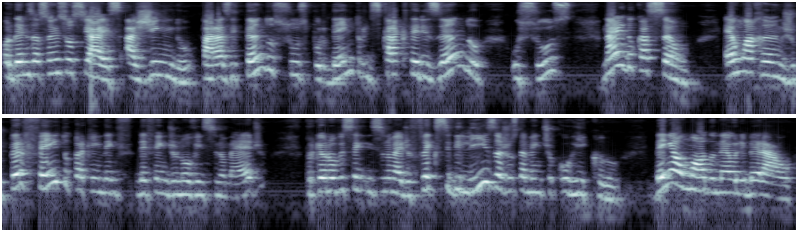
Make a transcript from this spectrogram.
organizações sociais agindo, parasitando o SUS por dentro, descaracterizando o SUS. Na educação, é um arranjo perfeito para quem defende o novo ensino médio, porque o novo ensino médio flexibiliza justamente o currículo, bem ao modo neoliberal,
